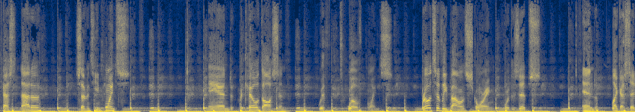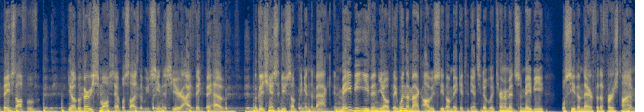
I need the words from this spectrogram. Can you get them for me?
Castaneda, 17 points. And Mikael Dawson with 12 points. Relatively balanced scoring for the Zips. And like I said, based off of you know the very small sample size that we've seen this year, I think they have a good chance to do something in the MAC, and maybe even you know if they win the MAC, obviously they'll make it to the NCAA tournament. So maybe we'll see them there for the first time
